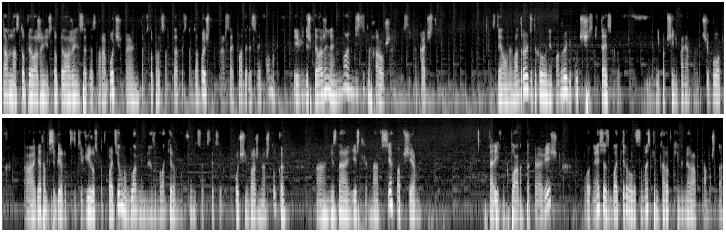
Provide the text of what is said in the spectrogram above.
там на 100 приложений, 100 приложений, соответственно, рабочих, а они там 100%, да, то есть там заходишь, например, с iPad или с iPhone, и видишь приложение, ну, они действительно хорошие, они действительно качественные, сделаны. В Android такого нет, в Android куча сейчас китайского, не, вообще непонятно чего. А, я там к себе, кстати, вирус подхватил, но благо у меня заблокирована функция, кстати, очень важная штука. А, не знаю, есть ли на всех вообще тарифных планах такая вещь, вот, но я сейчас заблокировал смс на короткие номера, потому что,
